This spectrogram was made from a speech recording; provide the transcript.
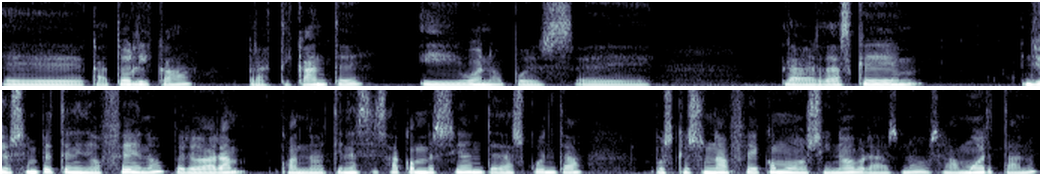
eh, católica, practicante, y bueno, pues eh, la verdad es que yo siempre he tenido fe, ¿no? Pero ahora, cuando tienes esa conversión, te das cuenta pues que es una fe como sin obras, ¿no? O sea, muerta, ¿no?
